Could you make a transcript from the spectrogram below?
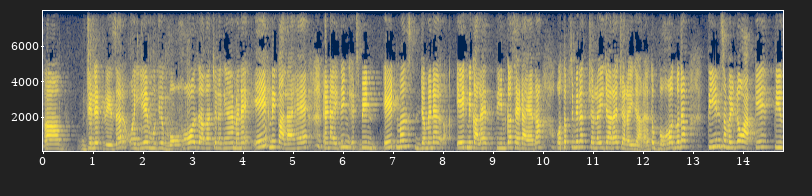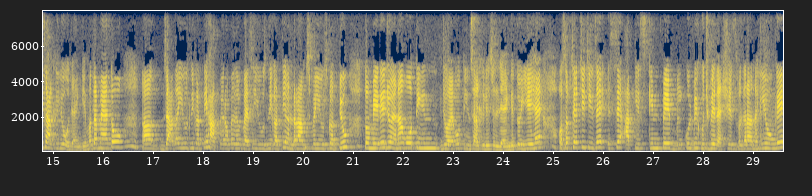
आ, जिलेट रेजर और ये मुझे बहुत ज़्यादा अच्छे लगे हैं। मैंने एक निकाला है and I think it's been eight months जब मैंने एक निकाला है, तीन का सेट आया था और तब से मेरा चला ही जा रहा है, चला ही जा रहा है। तो बहुत मतलब तीन समझ लो आपके तीन साल के लिए हो जाएँगे। मतलब मैं तो ज़्यादा यूज़ नहीं करती, हाथ पैरों पे तो वैसे यूज़ नहीं करती अंडर आर्म्स पे यूज़ करती हूँ। तो मेरे जो है ना, वो तीन, जो है वो तीन साल के लिए चल जाएँगे। तो ये है, और सबसे अच्छी चीज़ है, इससे आपकी स्किन पे बिल्कुल भी कुछ भी रैशेज वगैरह नहीं होंगे,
